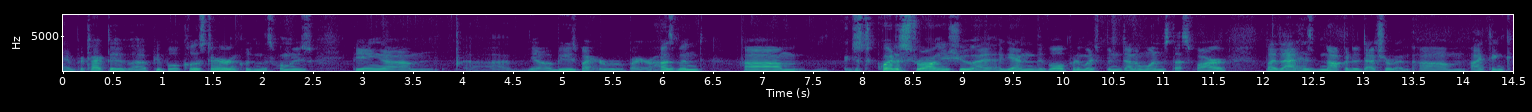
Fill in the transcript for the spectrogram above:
and protective of people close to her, including this woman who's being um, uh, you know abused by her by her husband. Um, just quite a strong issue. I, again, they've all pretty much been done in ones thus far, but that has not been a detriment. Um, I think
